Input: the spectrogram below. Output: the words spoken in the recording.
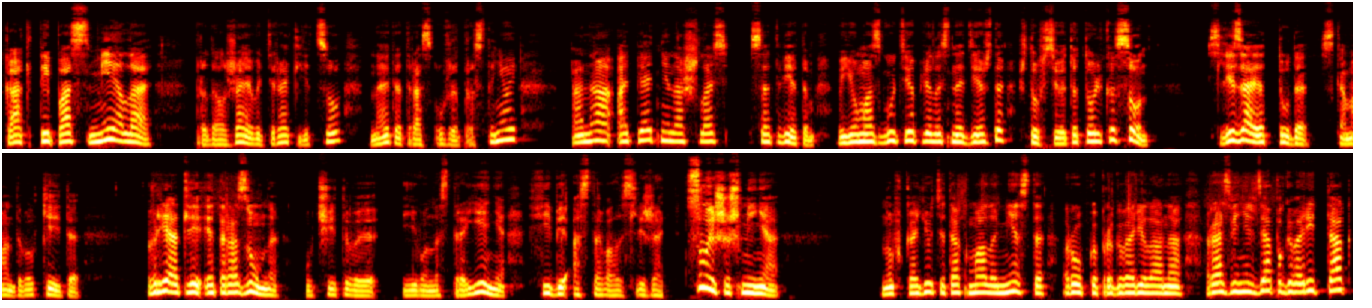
«Как ты посмела!» Продолжая вытирать лицо, на этот раз уже простыней, она опять не нашлась с ответом. В ее мозгу теплилась надежда, что все это только сон. «Слезай оттуда!» — скомандовал Кейта. «Вряд ли это разумно!» Учитывая его настроение, Фиби оставалась лежать. «Слышишь меня?» «Но в каюте так мало места», — робко проговорила она. «Разве нельзя поговорить так?»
